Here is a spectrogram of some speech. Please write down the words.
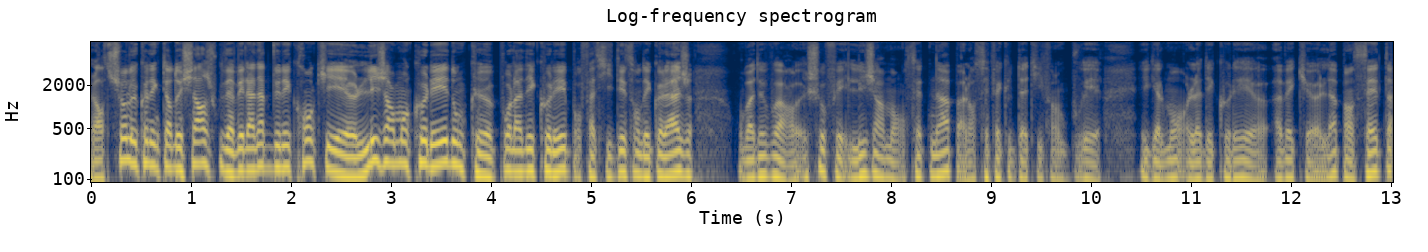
alors sur le connecteur de charge, vous avez la nappe de l'écran qui est euh, légèrement collée, donc euh, pour la décoller, pour faciliter son décollage, on va devoir euh, chauffer légèrement cette nappe. Alors c'est facultatif, hein. vous pouvez également la décoller avec la pincette.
